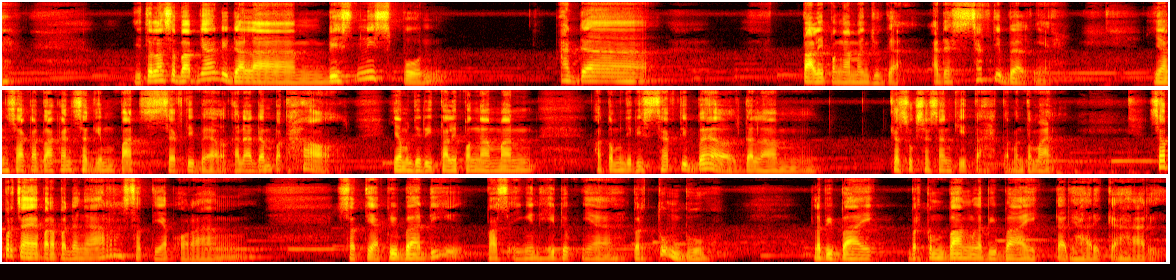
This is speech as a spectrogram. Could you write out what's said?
Itulah sebabnya di dalam bisnis pun ada tali pengaman juga, ada safety beltnya. Yang saya katakan segi empat safety belt, karena ada empat hal yang menjadi tali pengaman atau menjadi safety belt dalam kesuksesan kita, teman-teman. Saya percaya para pendengar, setiap orang, setiap pribadi pasti ingin hidupnya bertumbuh lebih baik, berkembang lebih baik dari hari ke hari,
